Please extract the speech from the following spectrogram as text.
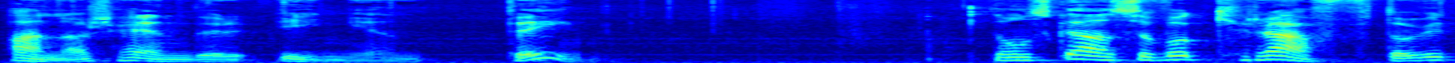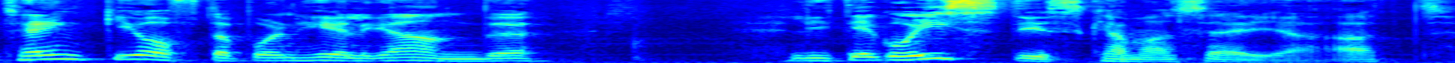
Annars händer ingenting. De ska alltså få kraft, och vi tänker ju ofta på den heliga Ande lite egoistiskt kan man säga. Att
